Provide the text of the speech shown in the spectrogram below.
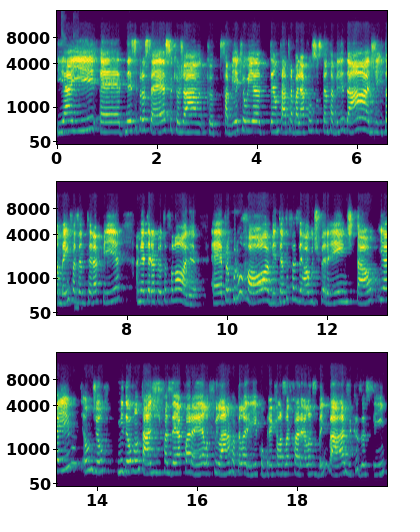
E aí, é, nesse processo que eu já que eu sabia que eu ia tentar trabalhar com sustentabilidade e também fazendo terapia, a minha terapeuta falou: olha, é, procura um hobby, tenta fazer algo diferente e tal. E aí, um dia eu me deu vontade de fazer aquarela. Fui lá na papelaria, comprei aquelas aquarelas bem básicas assim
